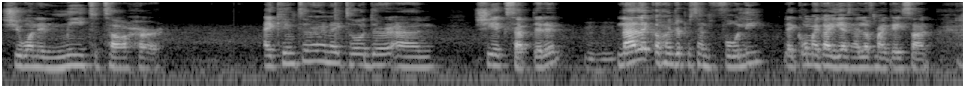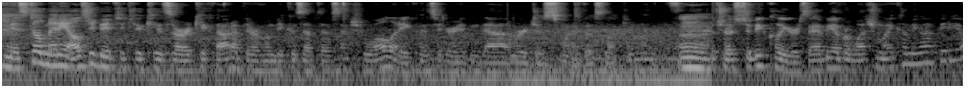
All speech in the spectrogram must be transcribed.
she wanted me to tell her. I came to her and I told her, and she accepted it. Mhm. Not like 100% fully, like, oh my god, yes, I love my gay son. I mean, still many LGBTQ kids are kicked out of their home because of their sexuality, considering that we're just one of those lucky ones. Mm. Just to be clear, so have you ever watched my coming out video?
